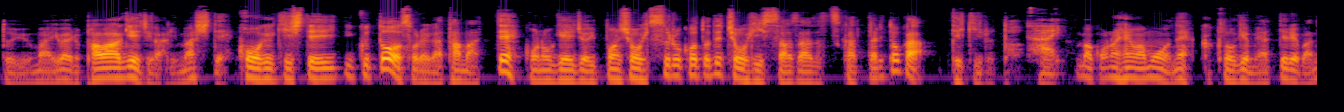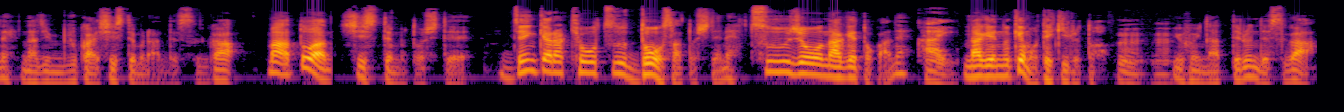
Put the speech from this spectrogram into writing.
という、まあいわゆるパワーゲージがありまして、攻撃していくとそれが溜まって、このゲージを一本消費することで超必殺技使ったりとかできると。はい。まあこの辺はもうね、格闘ゲームやってればね、馴染み深いシステムなんですが、まああとはシステムとして、全キャラ共通動作としてね、通常投げとかね、はい。投げ抜けもできるとうん。うんいう風になってるんですが、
